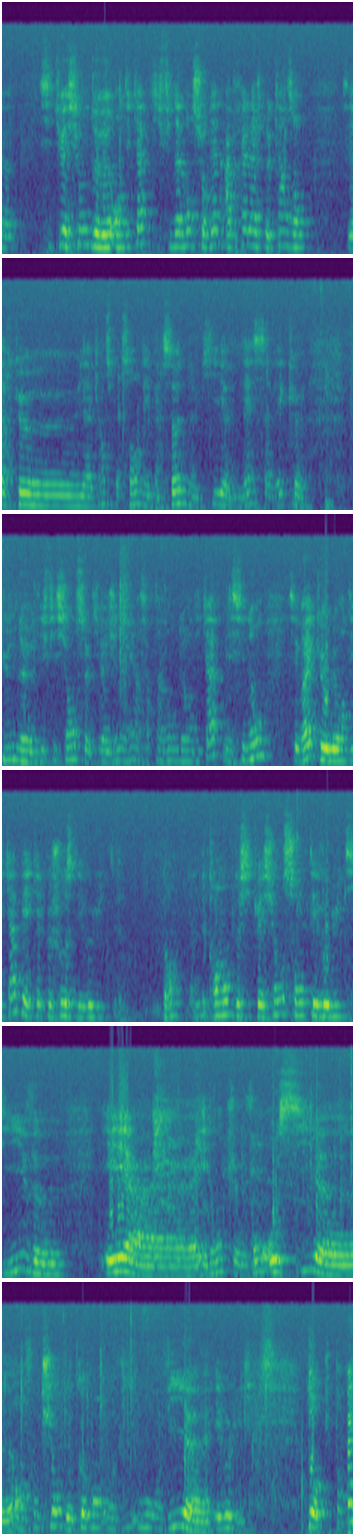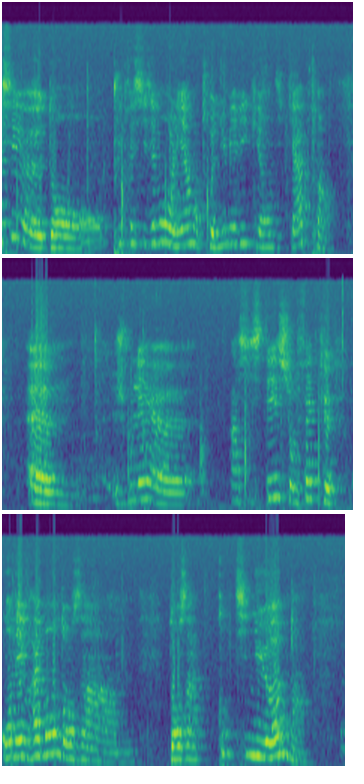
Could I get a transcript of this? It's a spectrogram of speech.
situations de handicap qui finalement surviennent après l'âge de 15 ans. C'est-à-dire qu'il y a 15% des personnes qui euh, naissent avec euh, une déficience qui va générer un certain nombre de handicaps, mais sinon, c'est vrai que le handicap est quelque chose d'évolutif. Un grand nombre de situations sont évolutives euh, et, donc vont aussi, en fonction de comment on vit, où on vit, évoluer. Donc, pour passer dans, plus précisément au lien entre numérique et handicap, je voulais euh, insister sur le fait qu'on est vraiment dans un, dans un continuum.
